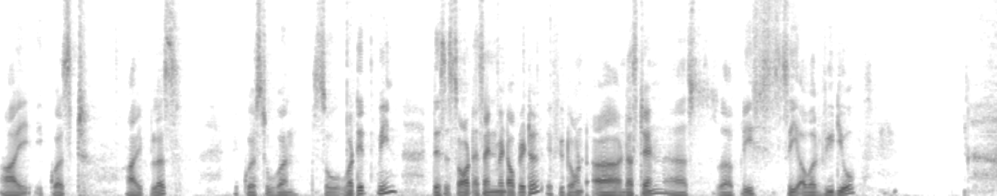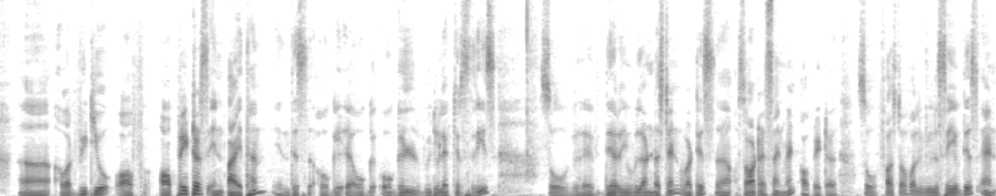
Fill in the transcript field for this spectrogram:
i equals i plus equals to 1 so what it mean? This is sort assignment operator. If you don't uh, understand uh, uh, please see our video uh, our video of operators in Python in this OGIL video lecture series. So there you will understand what is uh, sort assignment operator. So first of all we will save this and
